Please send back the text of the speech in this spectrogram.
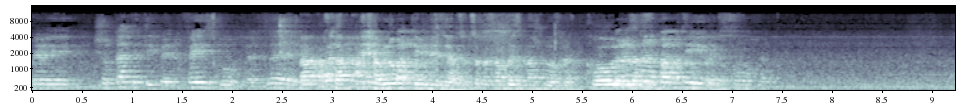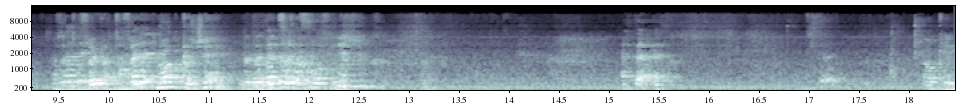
ושוטטתי בפייסבוק וזה. עכשיו לא מתאים לי זה, עכשיו צריך לחפש משהו אחר. כל הזמן עברתי. למקום אחר. אז את עובדת מאוד קשה, לדעתי צריך חופש. אתה... אוקיי.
